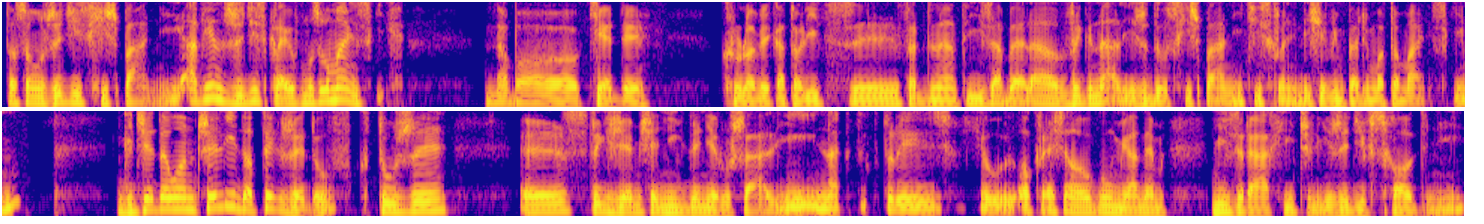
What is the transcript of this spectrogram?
to są Żydzi z Hiszpanii, a więc Żydzi z krajów muzułmańskich. No bo kiedy królowie katolicy Ferdynand i Izabela wygnali Żydów z Hiszpanii, ci schronili się w Imperium Otomańskim, gdzie dołączyli do tych Żydów, którzy e, z tych ziem się nigdy nie ruszali, na który się określał mianem Mizrahi, czyli Żydzi wschodni,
